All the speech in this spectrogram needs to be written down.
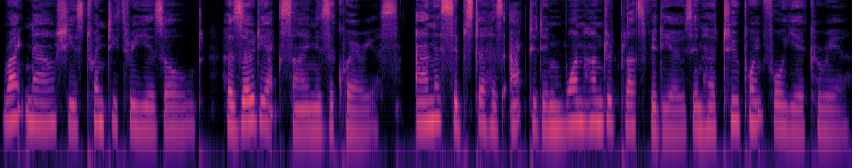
Right now she is 23 years old. Her zodiac sign is Aquarius. Anna Sibster has acted in 100 plus videos in her 2.4 year career.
